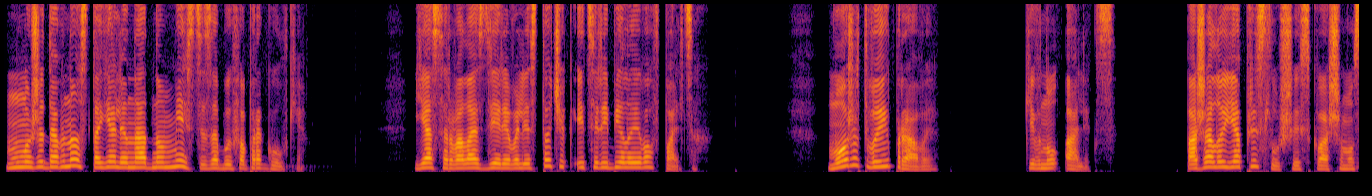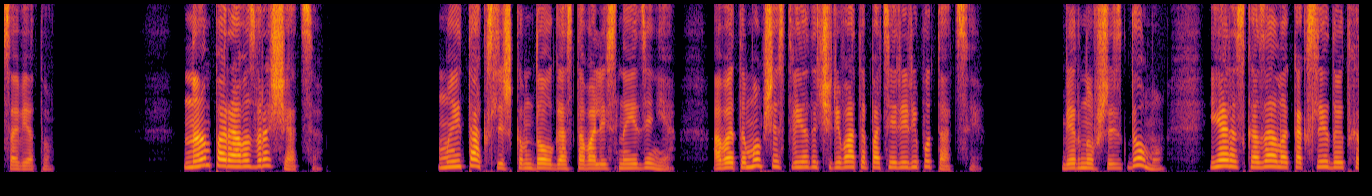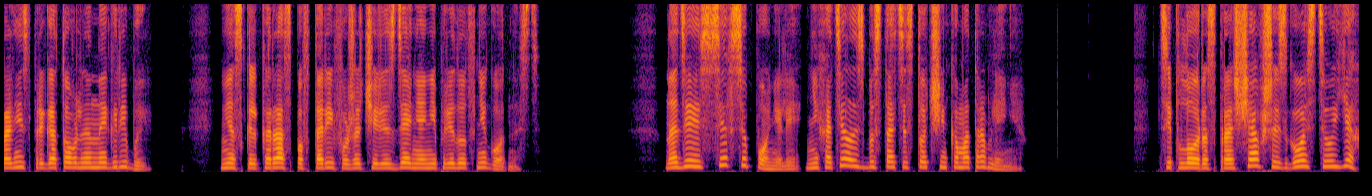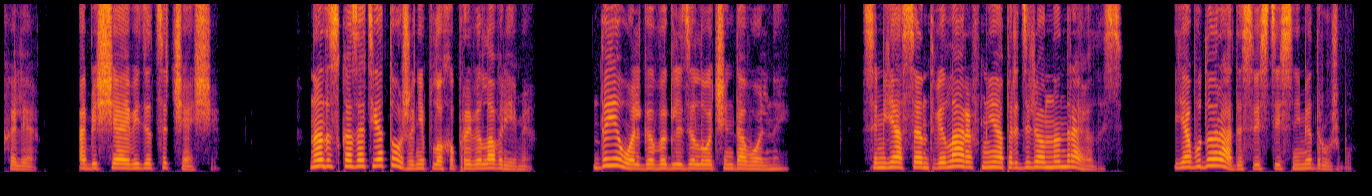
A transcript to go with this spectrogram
Мы уже давно стояли на одном месте, забыв о прогулке. Я сорвала с дерева листочек и теребила его в пальцах. «Может, вы и правы», — кивнул Алекс. Пожалуй, я прислушаюсь к вашему совету. Нам пора возвращаться. Мы и так слишком долго оставались наедине, а в этом обществе это чревато потерей репутации. Вернувшись к дому, я рассказала, как следует хранить приготовленные грибы. Несколько раз повторив, уже через день они придут в негодность. Надеюсь, все все поняли, не хотелось бы стать источником отравления. Тепло распрощавшись, гости уехали, обещая видеться чаще. Надо сказать, я тоже неплохо провела время. Да и Ольга выглядела очень довольной. Семья Сент-Виларов мне определенно нравилась. Я буду рада свести с ними дружбу.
